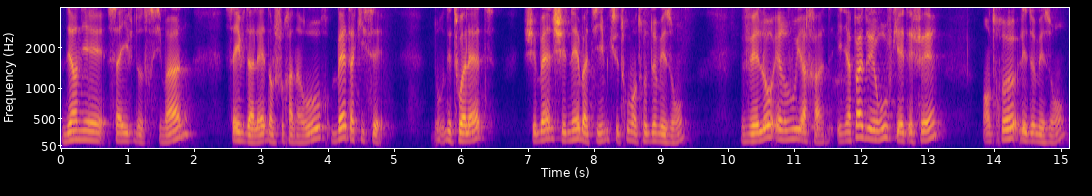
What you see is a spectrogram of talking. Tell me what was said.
Dernier saïf de notre siman, saïf d'Aled dans le Shulchan Aruch, Bet Akise, donc des toilettes chez Ben, chez Ne Batim, qui se trouvent entre deux maisons. Velo ervu yachad. Il n'y a pas de eruv qui a été fait entre les deux maisons.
